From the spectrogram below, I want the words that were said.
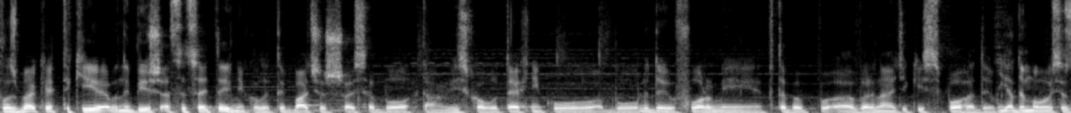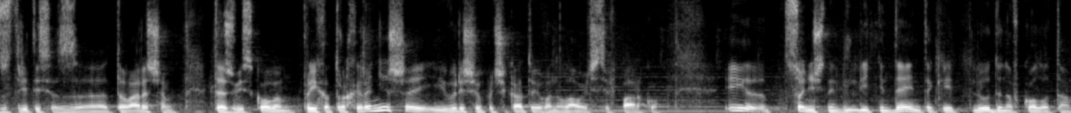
Флешбеки такі вони більш асоціативні, коли ти бачиш щось або там військову техніку, або людей у формі. В тебе е, виринають якісь спогади. Я домовився зустрітися з е, товаришем, теж військовим. Приїхав трохи раніше і вирішив почекати його на лавочці в парку. І сонячний літній день, такий люди навколо там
